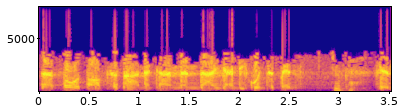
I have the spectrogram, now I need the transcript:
และโต้ตอบสถานการณ์นั้นได้อย่างที่ควรจะเป็นเจ้าค่ะเช่น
